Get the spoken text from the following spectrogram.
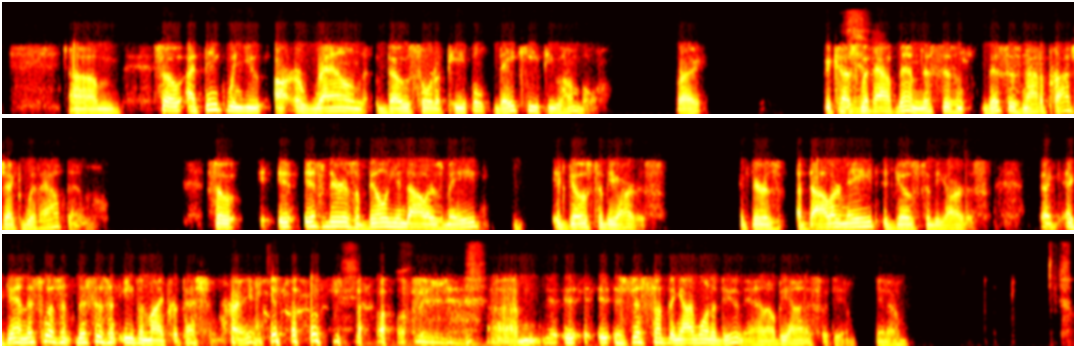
Um, so I think when you are around those sort of people, they keep you humble, right? Because yeah. without them, this isn't this is not a project without them. So if, if there's a billion dollars made, it goes to the artist. If there's a dollar made, it goes to the artist. Again, this wasn't. This isn't even my profession, right? You know, so um, it, it's just something I want to do, man. I'll be honest with you. You know.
